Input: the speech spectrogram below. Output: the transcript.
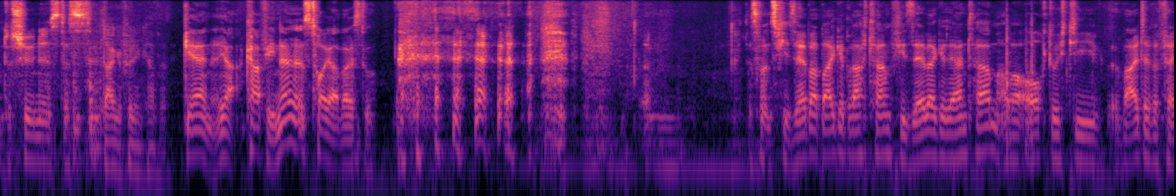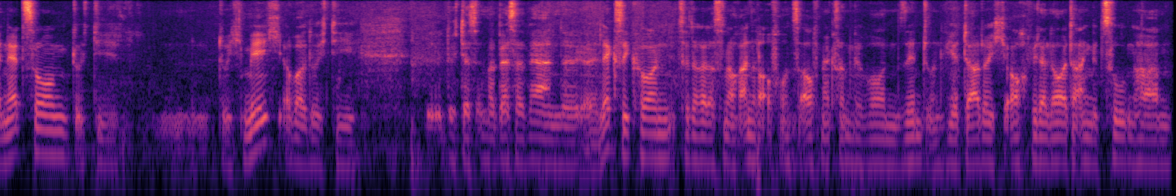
Und das Schöne ist, dass Danke für den Kaffee. Gerne, ja. Kaffee, ne? Ist teuer, weißt du. Ähm, Dass wir uns viel selber beigebracht haben, viel selber gelernt haben, aber auch durch die weitere Vernetzung, durch die, durch mich, aber durch die, durch das immer besser werdende äh, Lexikon etc., dass dann auch andere auf uns aufmerksam geworden sind und wir dadurch auch wieder Leute angezogen haben,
